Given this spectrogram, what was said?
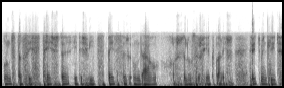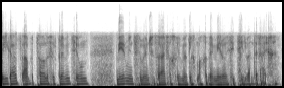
und dass das Testen in der Schweiz besser und auch kostenlos verfügbar ist. Heute müssen die Leute viel Geld selber zahlen für Prävention. Wir müssen es den Menschen so einfach wie möglich machen, wenn wir unsere Ziele erreichen wollen.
